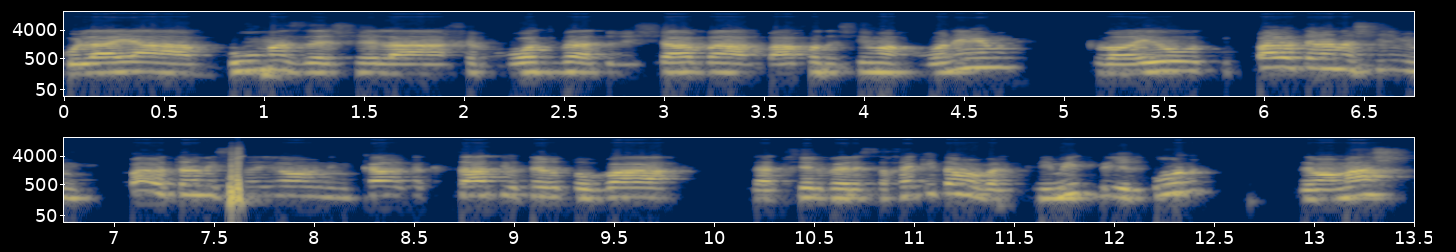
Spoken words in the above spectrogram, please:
אולי הבום הזה של החברות והדרישה בארבעה חודשים האחרונים, כבר היו טיפה יותר אנשים עם טיפה יותר ניסיון, עם קרקע קצת יותר טובה להתחיל ולשחק איתם, אבל פנימית בארגון זה ממש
